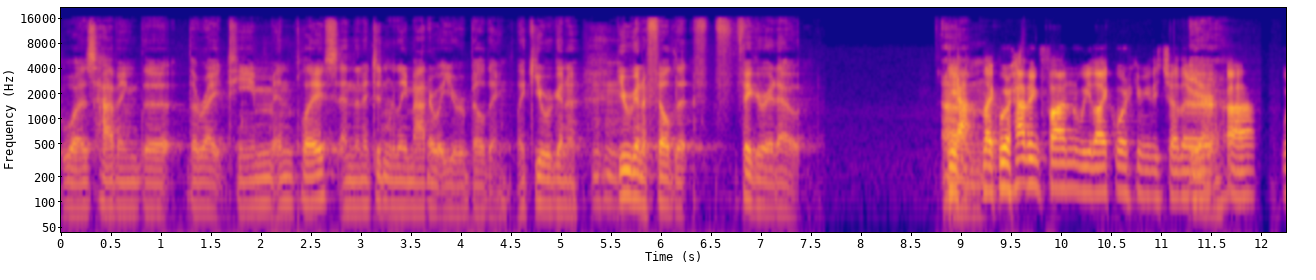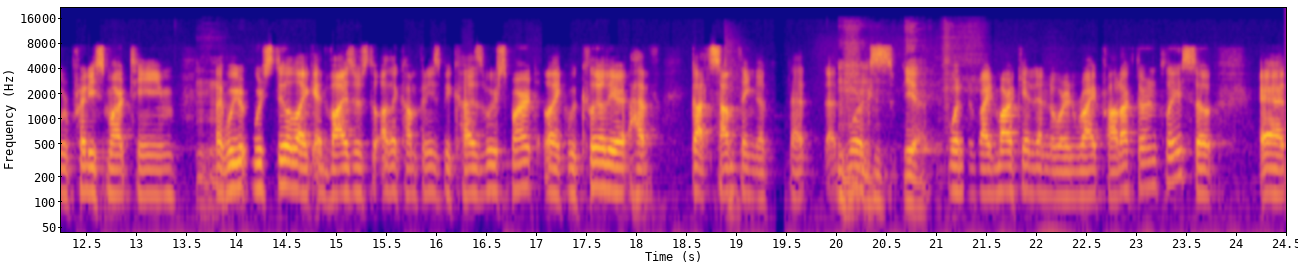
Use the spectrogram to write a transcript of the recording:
was having the the right team in place, and then it didn't really matter what you were building. Like you were gonna mm-hmm. you were gonna fill it, f- figure it out um, yeah, like we're having fun. We like working with each other. Yeah. Uh, we're a pretty smart team. Mm-hmm. Like we we're still like advisors to other companies because we're smart. Like we clearly have got something that that, that works. yeah. When the right market and we're in right product are in place. So uh,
